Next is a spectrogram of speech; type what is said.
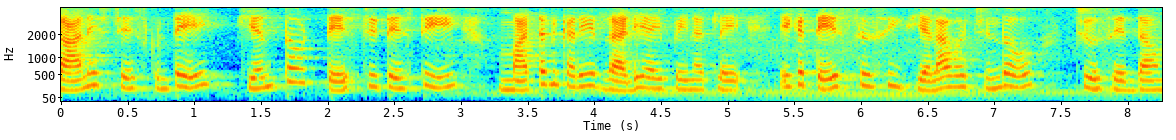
గార్నిష్ చేసుకుంటే ఎంతో tasty tasty mutton curry ready అయిపోయినట్లే. ఇక టేస్ట్ చూసి ఎలా వచ్చిందో చూసేద్దాం.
